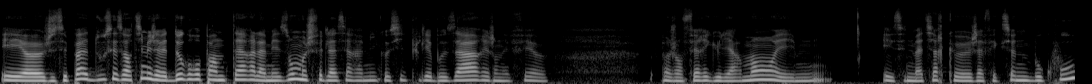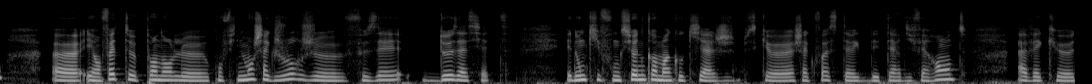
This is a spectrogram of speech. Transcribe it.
Et je sais pas d'où c'est sorti, mais j'avais deux gros pains de terre à la maison. Moi, je fais de la céramique aussi depuis les beaux-arts et j'en ai fait... j'en fais régulièrement et et c'est une matière que j'affectionne beaucoup. Euh, et en fait, pendant le confinement, chaque jour, je faisais deux assiettes. Et donc, qui fonctionnent comme un coquillage, puisque à chaque fois, c'était avec des terres différentes, avec euh,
